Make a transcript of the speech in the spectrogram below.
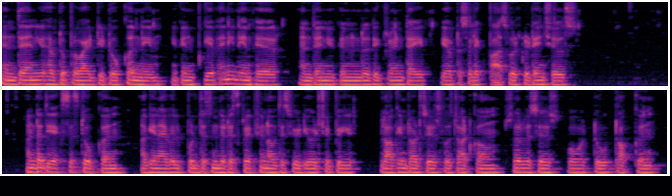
and then you have to provide the token name. You can give any name here and then you can under the grant type you have to select password credentials. Under the access token again i will put this in the description of this video. It should be login.salesforce.com services oauth2 token.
